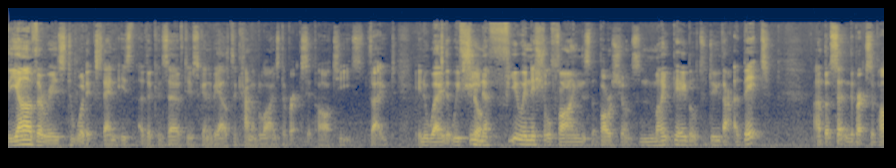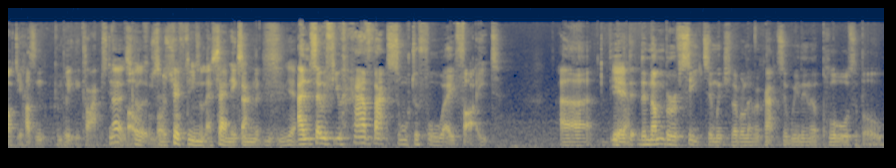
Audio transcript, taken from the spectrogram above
The other is to what extent is are the Conservatives going to be able to cannibalise the Brexit Party's vote in a way that we've seen Sure. a few initial signs that Boris Johnson might be able to do that a bit. Uh, but certainly the Brexit Party hasn't completely collapsed in No, the it's still sort of fifteen election. percent. Exactly. Yeah. And so, if you have that sort of four-way fight, uh, yeah, Yeah. The, the number of seats in which Liberal Democrats are within a plausible,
